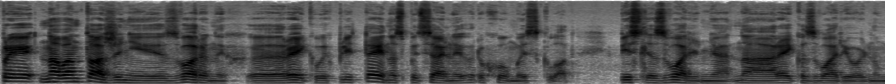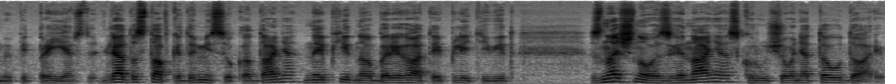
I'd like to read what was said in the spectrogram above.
При навантаженні зварених е, рейкових плітей на спеціальний рухомий склад після зварювання на рейкозварювальному підприємстві для доставки до місця укладання необхідно оберігати пліті від значного згинання, скручування та ударів.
